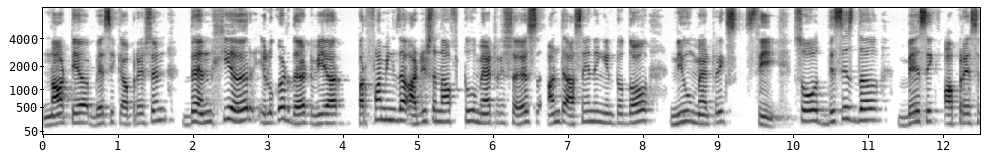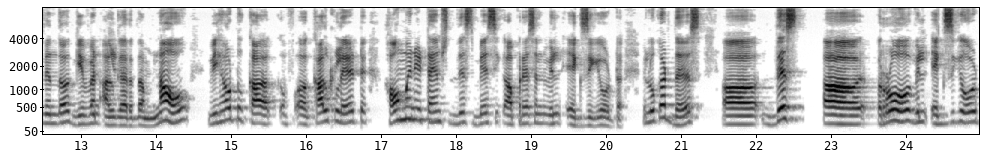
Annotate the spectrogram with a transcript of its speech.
not a basic operation. Then here you look at that we are performing the addition of two matrices and assigning into the new matrix C. So this is the basic operation in the given algorithm. Now we have to cal- uh, calculate how many times this basic operation will execute. Look at this. Uh, this uh, row will execute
